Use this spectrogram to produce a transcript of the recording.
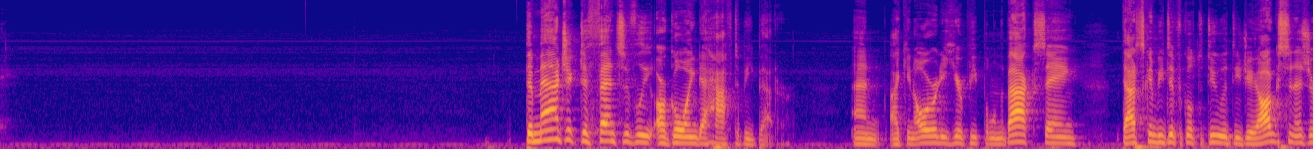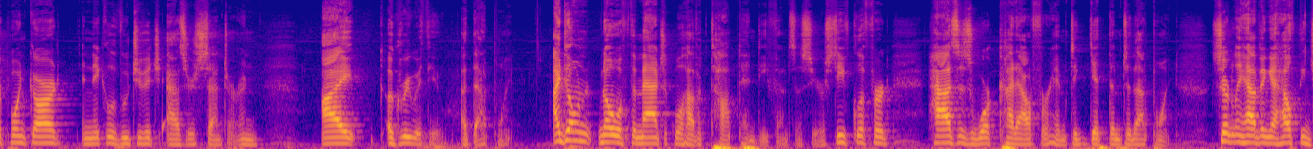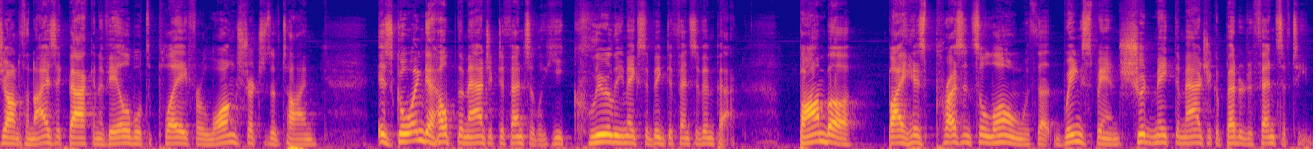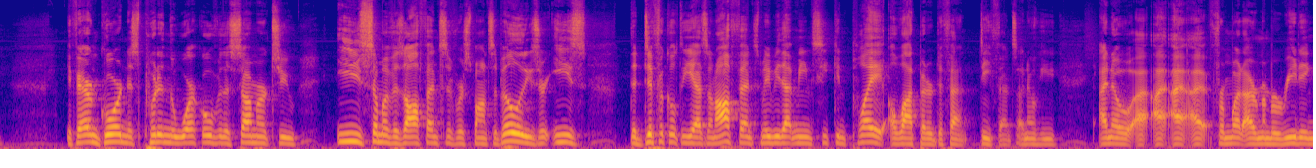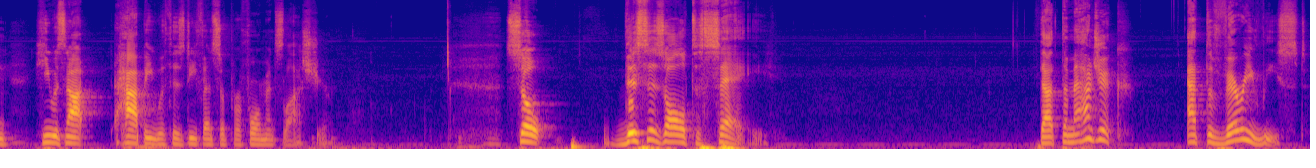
The Magic defensively are going to have to be better. And I can already hear people in the back saying that's going to be difficult to do with DJ Augustin as your point guard and Nikola Vucevic as your center. And I agree with you at that point. I don't know if the Magic will have a top 10 defense this year. Steve Clifford has his work cut out for him to get them to that point. Certainly, having a healthy Jonathan Isaac back and available to play for long stretches of time is going to help the Magic defensively. He clearly makes a big defensive impact. Bamba, by his presence alone with that wingspan, should make the Magic a better defensive team. If Aaron Gordon has put in the work over the summer to ease some of his offensive responsibilities or ease the difficulty he has on offense, maybe that means he can play a lot better defen- defense. I know he, I know, I, I, I, from what I remember reading, he was not happy with his defensive performance last year. So, this is all to say that the Magic, at the very least,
